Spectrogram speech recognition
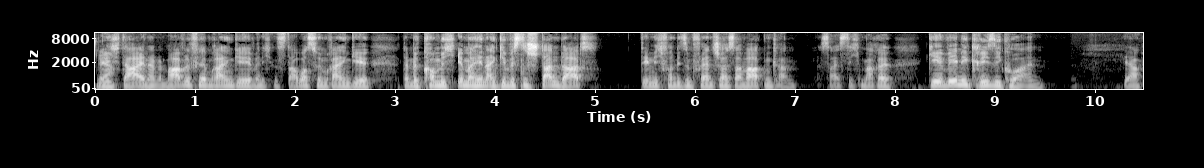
wenn Ja. ich da in einen Marvel-Film reingehe, wenn ich in einen Star Wars-Film reingehe, dann bekomme ich immerhin einen gewissen Standard, den ich von diesem Franchise erwarten kann. Das heißt, ich mache, gehe wenig Risiko ein. Ja,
